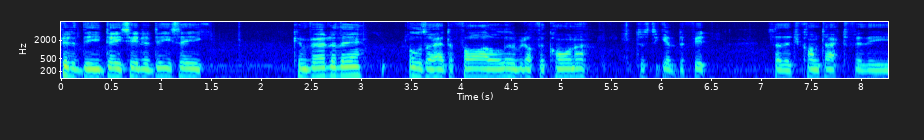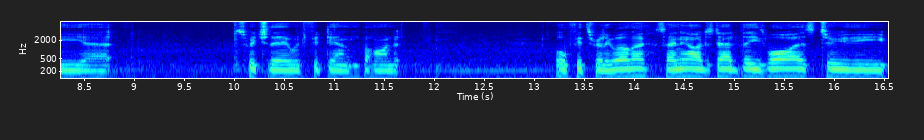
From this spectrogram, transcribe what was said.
Fitted the DC to DC converter there. Also had to file a little bit off the corner just to get it to fit so the contact for the uh, switch there would fit down behind it. All fits really well though. So now I just add these wires to the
